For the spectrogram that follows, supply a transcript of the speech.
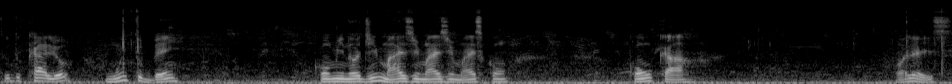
Tudo calhou muito bem combinou demais, demais, demais com, com o carro. Olha isso.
